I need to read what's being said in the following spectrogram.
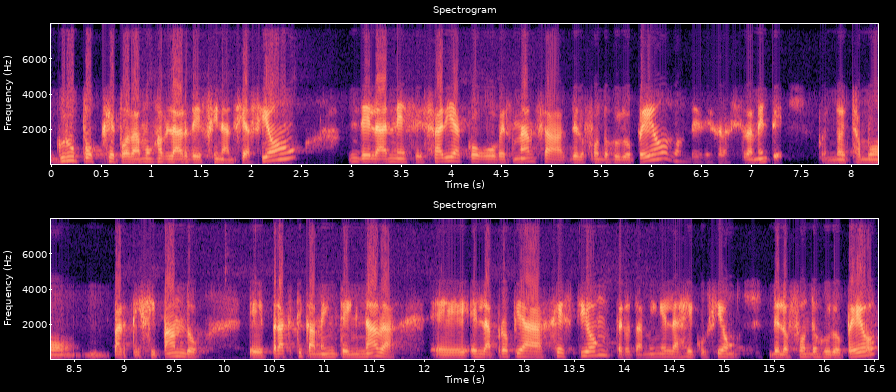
grupos que podamos hablar de financiación, de la necesaria cogobernanza de los fondos europeos, donde desgraciadamente pues no estamos participando eh, prácticamente en nada eh, en la propia gestión, pero también en la ejecución de los fondos europeos.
